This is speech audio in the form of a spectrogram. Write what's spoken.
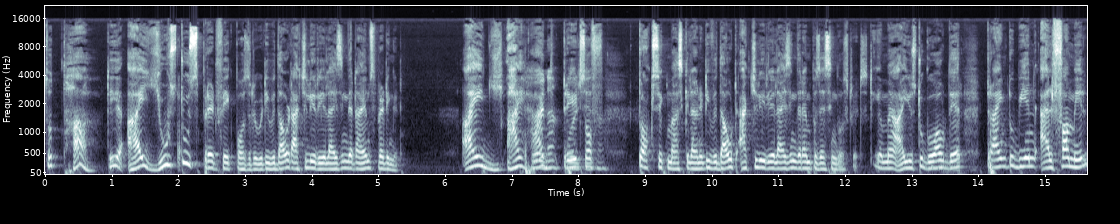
तो था ठीक है? I use to spread fake positivity without actually realising that I am spreading it I I had traits of toxic masculinity without actually realising there am possessing those states ठीक है मैं I use to go out there trying to be an alpha male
